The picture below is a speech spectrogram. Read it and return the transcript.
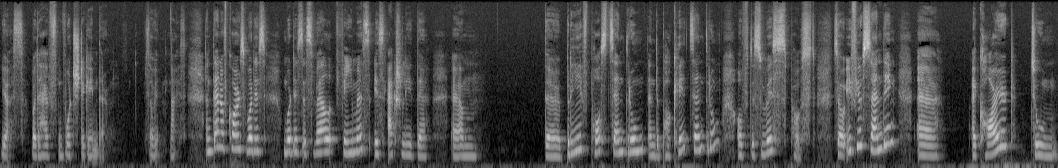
Yes, but I have watched the game there. So yeah, nice. And then of course what is what is as well famous is actually the um, the Briefpostzentrum and the Paketzentrum of the Swiss Post. So if you're sending uh, a card to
